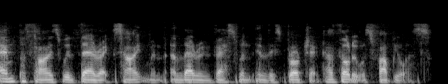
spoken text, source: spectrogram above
empathize with their excitement and their investment in this project. I thought it was fabulous.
